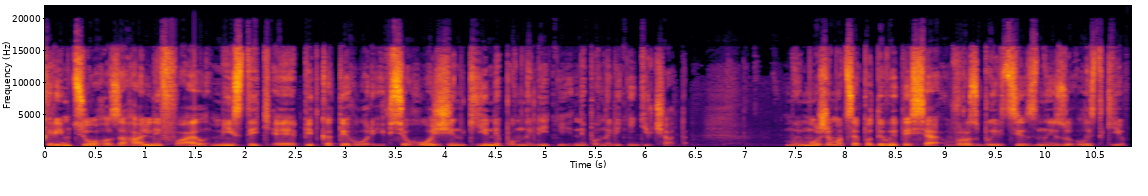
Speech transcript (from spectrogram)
Крім цього, загальний файл містить е, підкатегорії всього жінки, неповнолітні, неповнолітні дівчата. Ми можемо це подивитися в розбивці знизу листків.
